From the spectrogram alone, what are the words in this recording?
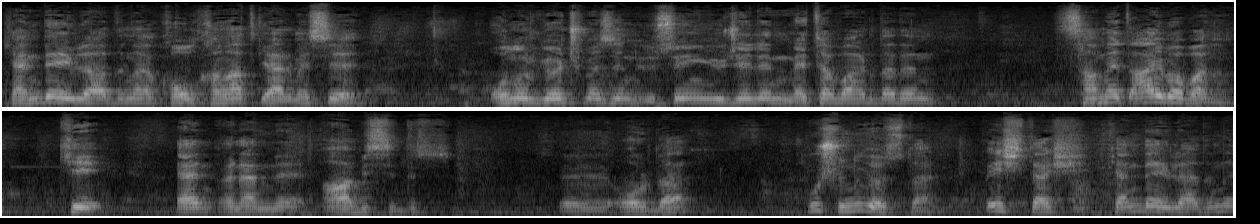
kendi evladına kol kanat germesi, Onur Göçmez'in, Hüseyin Yücel'in, Mete Vardar'ın, Samet Aybaba'nın ki en önemli abisidir e, orada. Bu şunu gösterdi. Beşiktaş kendi evladını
